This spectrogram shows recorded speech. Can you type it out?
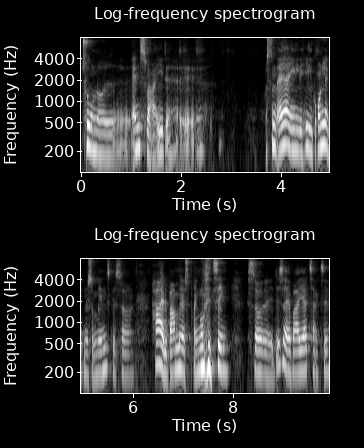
tog noget ansvar i det. Øh, og sådan er jeg egentlig helt grundlæggende som menneske, så har jeg det bare med at springe ud i ting. Så øh, det så jeg bare ja tak til.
